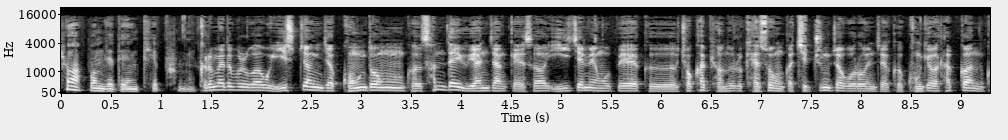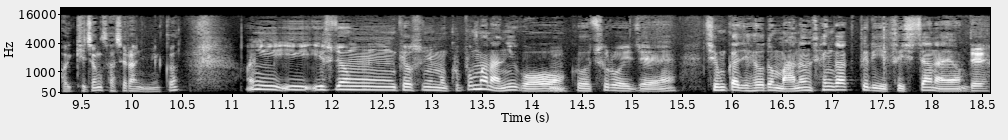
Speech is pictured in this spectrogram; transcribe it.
흉악범죄 대응 TF입니다. 그럼에도 불구하고 이수정 이제 공동 그 선대위원장께서 이재명 후보의 그 조카 변호를 계속 그러니까 집중적으로 이제 그 공격을 할 건 거의 기정사실 아닙니까? 아니 이 이수정 교수님은 그뿐만 아니고 음. 그 주로 이제 지금까지 해오던 많은 생각들이 있으시잖아요. 네.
